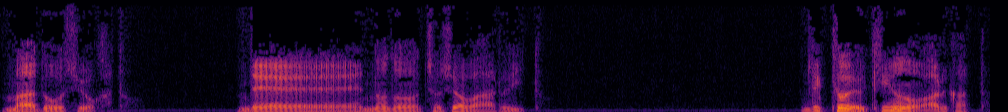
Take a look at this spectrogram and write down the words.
まあどうしようかと。で、喉の調子は悪いと。で、今日より昨日の方が悪かった。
